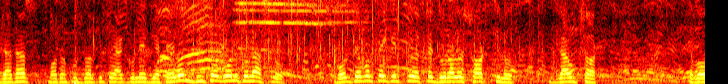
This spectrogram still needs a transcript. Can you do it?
ব্রাদার্স মদনপুর দল কিন্তু এক গোলে এগিয়ে আছে এবং দ্বিতীয় গোল চলে আসলো। বলতে বলতে কিন্তু একটা জোরালো শট ছিল গ্রাউন্ড শট এবং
